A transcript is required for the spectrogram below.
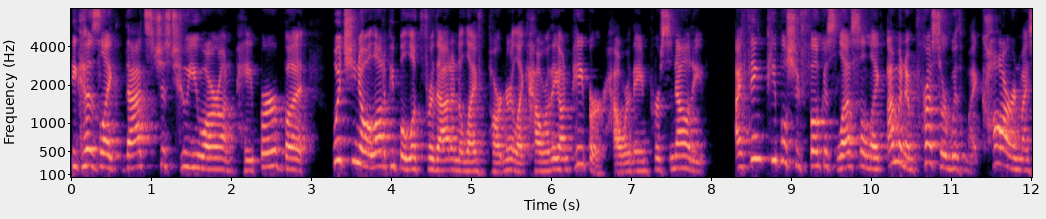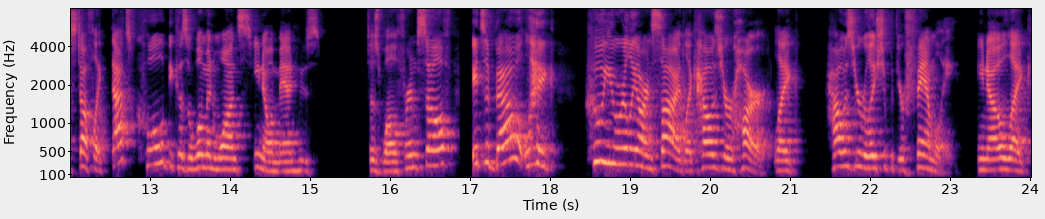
Because like that's just who you are on paper, but which, you know, a lot of people look for that in a life partner. Like, how are they on paper? How are they in personality? I think people should focus less on like, I'm an impressor with my car and my stuff. Like, that's cool because a woman wants, you know, a man who's does well for himself. It's about like who you really are inside. Like, how's your heart? Like, how is your relationship with your family? You know, like,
